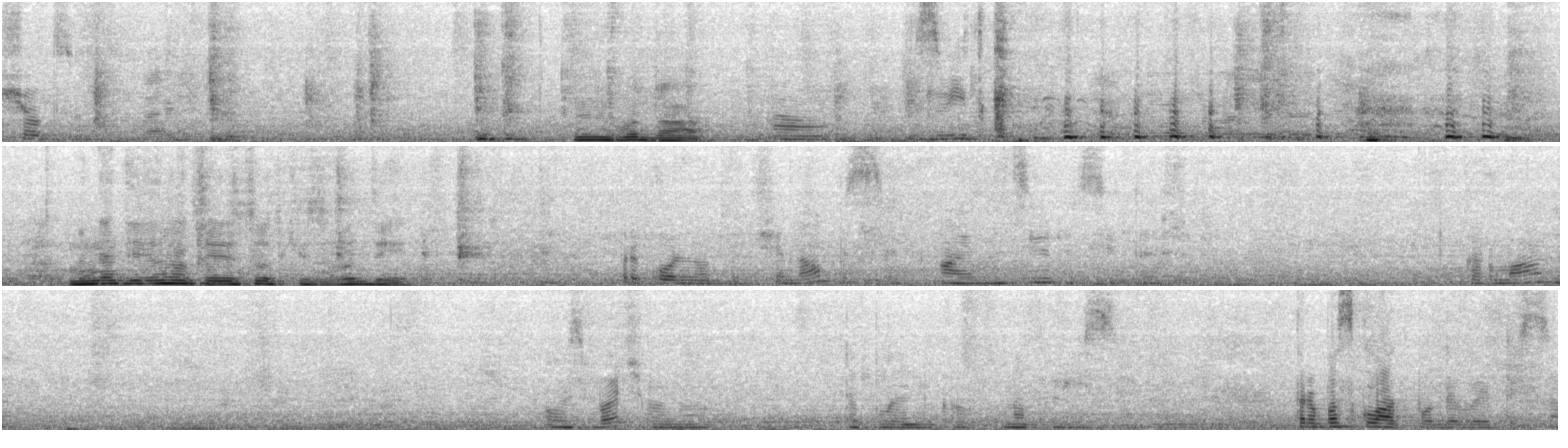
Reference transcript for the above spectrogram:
Що це? Це вода. А, звідки? Мене 90% з води. Прикольно тут ще написи. А, і на цій руці теж. Кармани. Ось бач вона тепленька на флісі. Треба склад подивитися.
